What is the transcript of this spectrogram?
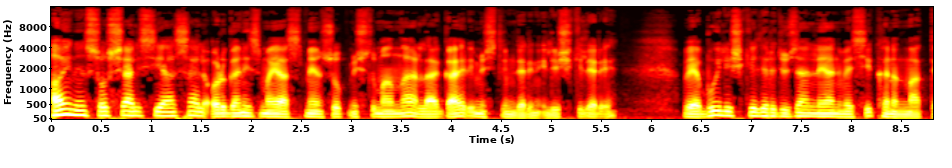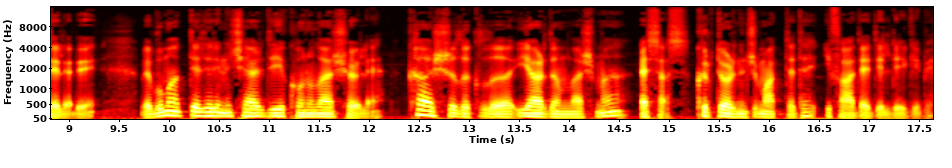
Aynı sosyal siyasal organizmaya mensup Müslümanlarla gayrimüslimlerin ilişkileri ve bu ilişkileri düzenleyen vesikanın maddeleri ve bu maddelerin içerdiği konular şöyle. Karşılıklı yardımlaşma esas 44. maddede ifade edildiği gibi.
